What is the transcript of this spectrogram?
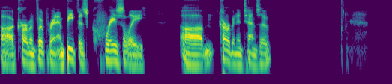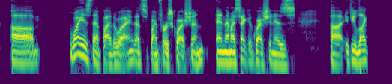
uh, carbon footprint, and beef is crazily um, carbon intensive. Um, why is that, by the way? That's my first question. And then my second question is uh, if you like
